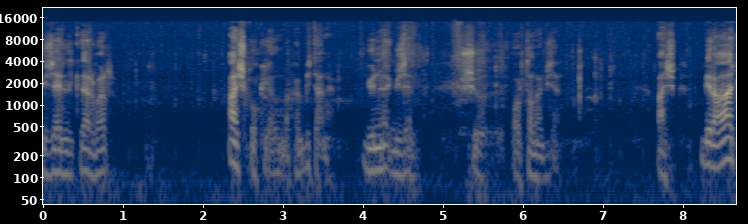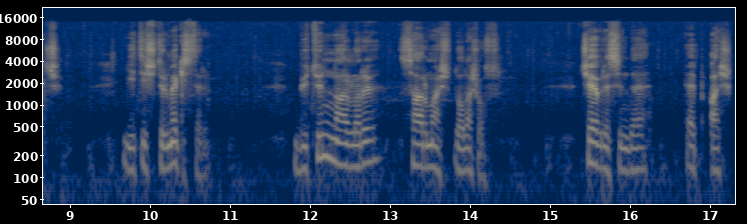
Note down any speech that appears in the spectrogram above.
güzellikler var. Aşk okuyalım bakın bir tane. Günü güzel. Şu ortama güzel. Aşk. Bir ağaç yetiştirmek isterim. Bütün narları sarmaş dolaş olsun. Çevresinde hep aşk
